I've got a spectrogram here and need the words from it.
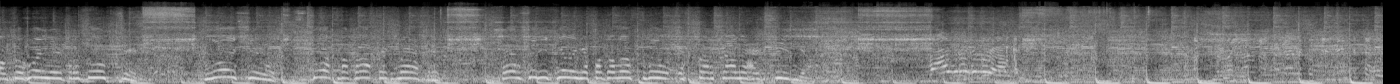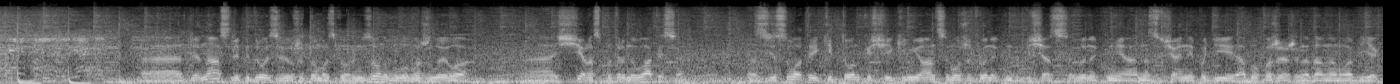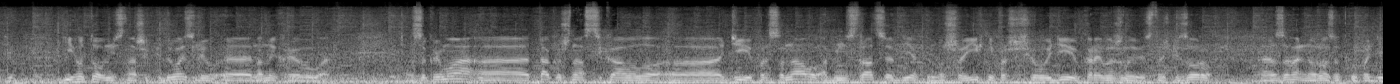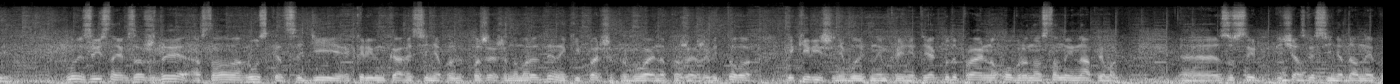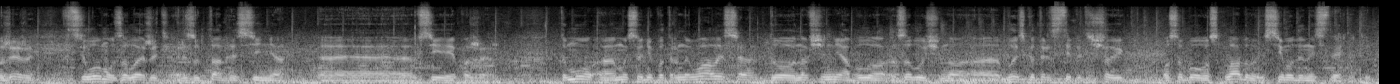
алкогольної продукції площею 100 квадратних метрів. Перше відділення подало ствол СПРК на гасіння. Е, Для нас, для підрозділів Житомирського гарнізону, було важливо е, ще раз потренуватися, з'ясувати, які тонкощі, які нюанси можуть виникнути під час виникнення надзвичайної події або пожежі на даному об'єкті, і готовність наших підрозділів е, на них реагувати. Зокрема, е, також нас цікавило е, дії персоналу, адміністрації об'єкту, тому що їхні першочергові дії вкрай важливі з точки зору загального розвитку подій. Ну і звісно, як завжди, основна нагрузка це дії керівника гасіння пожежі номер 1 який перший прибуває на пожежі. Від того, які рішення будуть ним прийняті, як буде правильно обрано основний напрямок зусиль під час гасіння даної пожежі, в цілому залежить результат гасіння е, всієї пожежі. Тому е, ми сьогодні потренувалися. До навчання було залучено е, близько 35 чоловік особового складу, 7 одиниць техніки.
